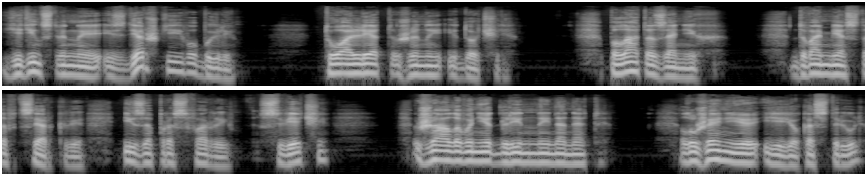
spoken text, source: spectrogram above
Единственные издержки его были туалет жены и дочери, плата за них, два места в церкви и за просфоры, свечи, жалование длинной нанеты, лужение ее кастрюль,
